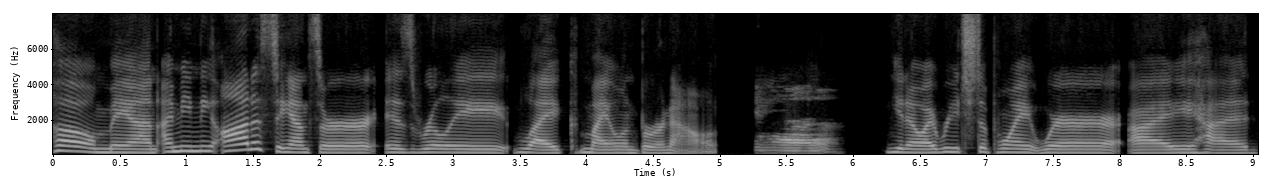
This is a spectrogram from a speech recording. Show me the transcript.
Oh, man. I mean, the honest answer is really like my own burnout. Yeah. You know, I reached a point where I had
